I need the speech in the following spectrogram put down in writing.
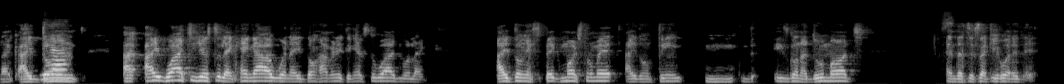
Like I don't. Yeah. I, I watch it just to like hang out when I don't have anything else to watch. But like, I don't expect much from it. I don't think he's gonna do much and that's exactly what it did.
